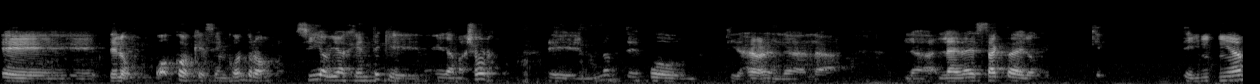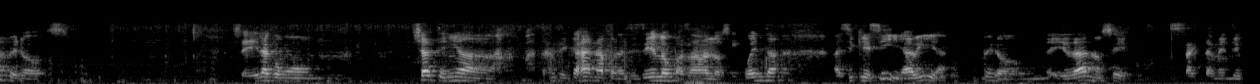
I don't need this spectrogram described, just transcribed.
eh, de los pocos que se encontró, sí había gente que era mayor. Eh, no te puedo tirar la, la, edad exacta de lo que, tenía, pero era como. Ya tenía bastante ganas, por así decirlo, pasaba los 50, así que sí, había, pero de edad no sé exactamente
